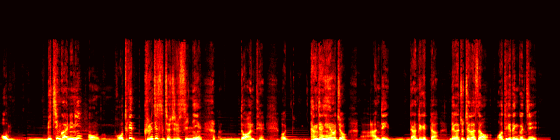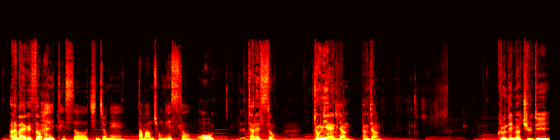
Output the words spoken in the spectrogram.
어 미친 거 아니니? 어 어떻게 그런 짓을 저지를 수 있니? 너한테 어 당장 헤어져. 안돼 안 되겠다. 내가 쫓아가서 어떻게 된 건지 알아봐야겠어. 아이 됐어 진정해. 나 마음 정리했어. 어 잘했어. 정리해 그냥 당장. 그런데 며칠 뒤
